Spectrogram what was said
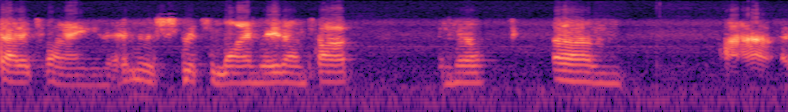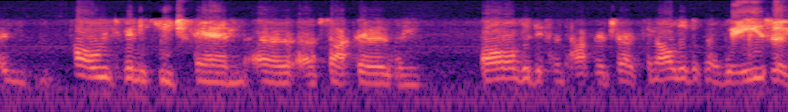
satisfying, and then a spritz of lime right on top. You know, um, I've always been a huge fan of, of tacos and all the different taco trucks and all the different ways of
